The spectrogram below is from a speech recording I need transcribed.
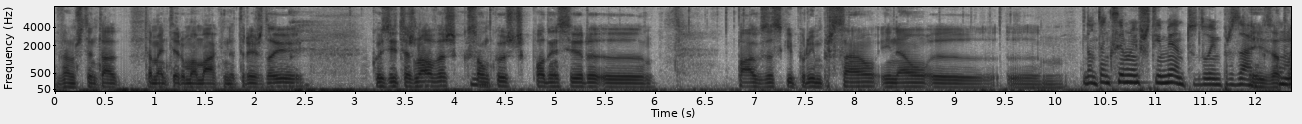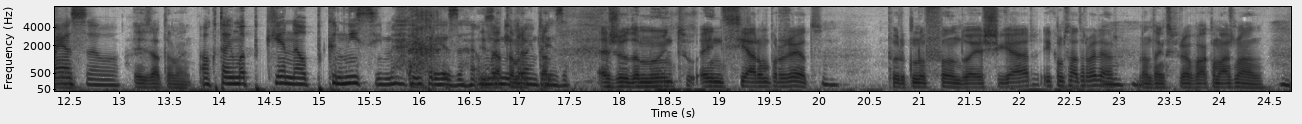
Vamos tentar também ter uma máquina 3D, coisitas novas que são custos que podem ser uh, pagos a seguir por impressão e não. Uh, uh... Não tem que ser um investimento do empresário Exatamente. que começa ou, Exatamente. ou que tem uma pequena ou pequeníssima empresa, uma microempresa. ajuda muito a iniciar um projeto. Uhum. Porque no fundo é chegar e começar a trabalhar. Uhum. Não tem que se preocupar com mais nada. Uhum.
